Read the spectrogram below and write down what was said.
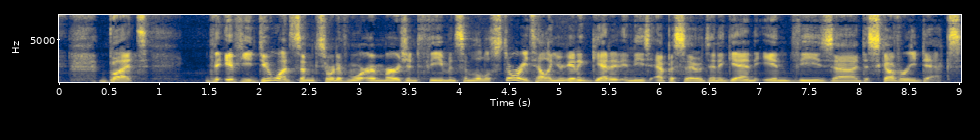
but if you do want some sort of more emergent theme and some little storytelling, you're going to get it in these episodes and again in these uh, discovery decks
